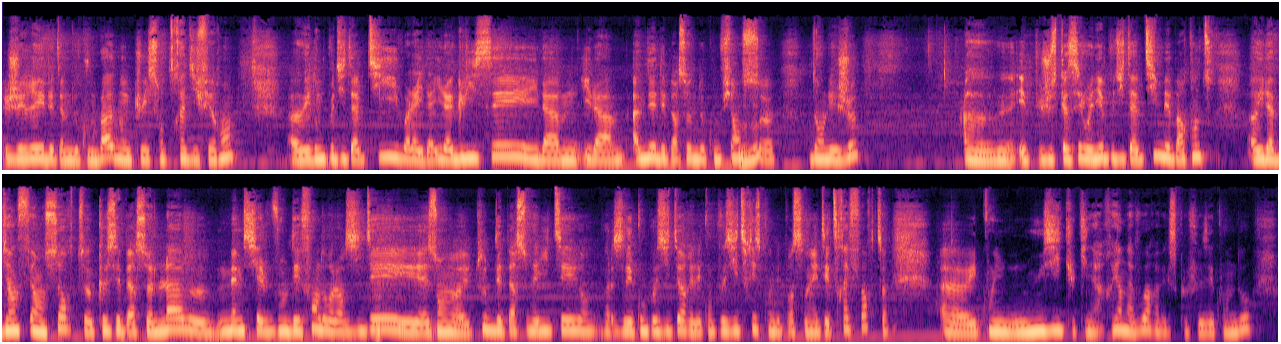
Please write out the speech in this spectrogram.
gérer les thèmes de combat. Donc, ils sont très différents. Euh, et donc, petit à petit, voilà, il a, il a glissé et il a, il a amené des personnes de confiance Mhm. euh, dans les jeux. Euh, et jusqu'à s'éloigner petit à petit, mais par contre, euh, il a bien fait en sorte que ces personnes-là, euh, même si elles vont défendre leurs idées et elles ont euh, toutes des personnalités, enfin, c'est des compositeurs et des compositrices qui ont des personnalités très fortes euh, et qui ont une musique qui n'a rien à voir avec ce que faisait Kondo, euh,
